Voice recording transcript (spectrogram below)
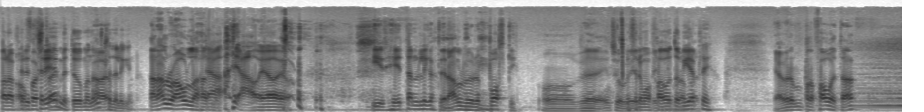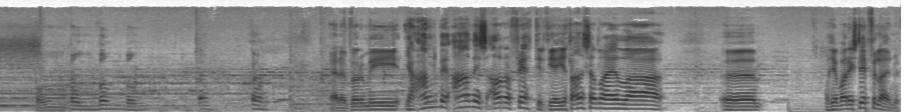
bara fyrir þremutugum já. úrslitaleikin Það er alveg ála hann Já, já, já, Í hitanu líka. Þetta er alveg bolti. Og eins og Við þurfum að fá þetta á vitum Viaplay Já, við erum bara að fá þetta. Búm, búm Búm, búm Erum við förum í, já, alveg aðeins aðra fréttir Því að ég ætla aðeins að ræða um, Því að var í slipfélaginu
